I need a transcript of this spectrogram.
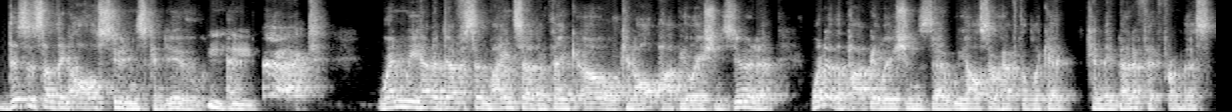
this is something all students can do. Mm-hmm. And in fact, when we have a deficit mindset and think, oh, can all populations do it? One of the populations that we also have to look at, can they benefit from this,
